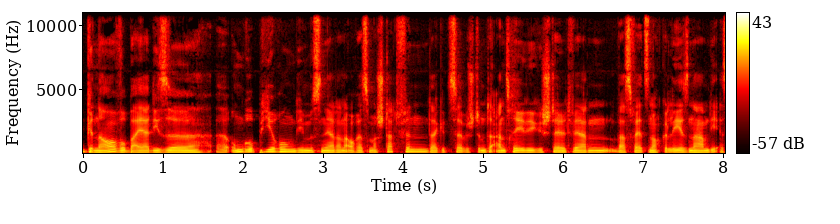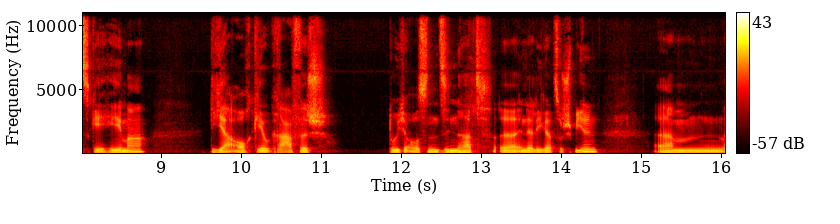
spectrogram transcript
Genau, wobei ja diese äh, Umgruppierungen, die müssen ja dann auch erstmal stattfinden. Da gibt's ja bestimmte Anträge, die gestellt werden. Was wir jetzt noch gelesen haben, die SG HEMA, die ja auch geografisch durchaus einen Sinn hat, äh, in der Liga zu spielen, ähm,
